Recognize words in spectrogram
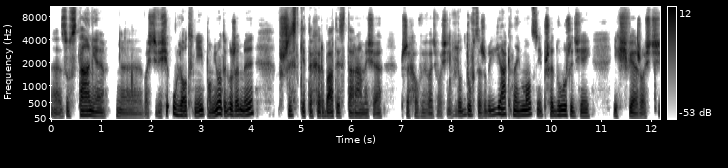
e, zostanie, e, właściwie się ulotni, pomimo tego, że my wszystkie te herbaty staramy się przechowywać właśnie w lodówce, żeby jak najmocniej przedłużyć jej ich świeżość.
